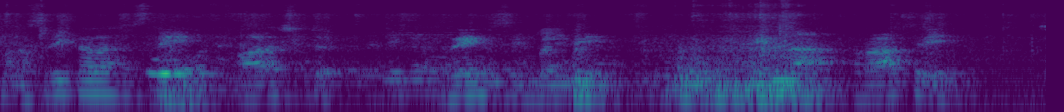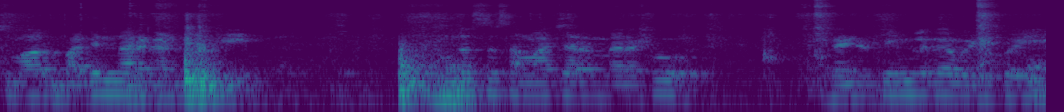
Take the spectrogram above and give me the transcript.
మన శ్రీకాళహస్తి ఫారెస్ట్ రేంజ్ సిబ్బంది నిన్న రాత్రి సుమారు పదిన్నర గంటలకి ముందస్తు సమాచారం మేరకు రెండు టీంలుగా విడిపోయి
